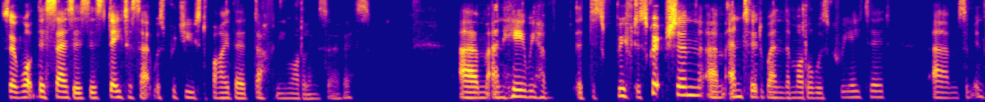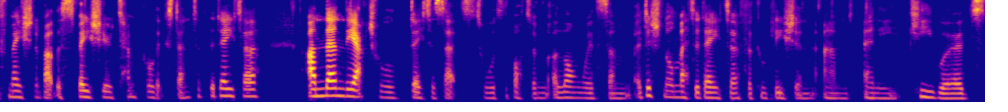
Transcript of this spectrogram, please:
So what this says is this data set was produced by the DAFNI modeling service. Um, and here we have a brief description um, entered when the model was created, um, some information about the spatio-temporal extent of the data, and then the actual data sets towards the bottom, along with some additional metadata for completion and any keywords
